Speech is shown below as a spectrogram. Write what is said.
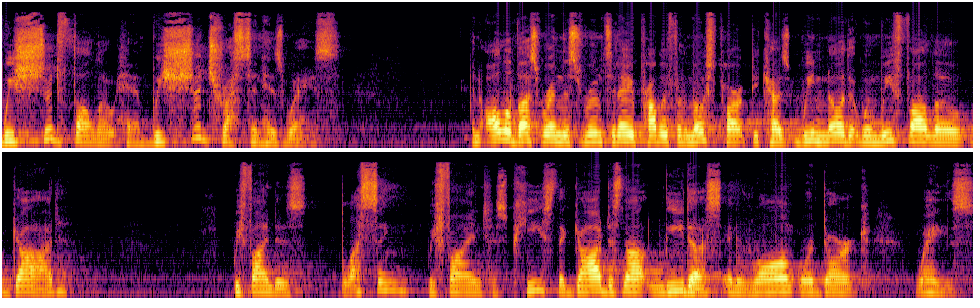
we should follow him. We should trust in his ways. And all of us were in this room today, probably for the most part, because we know that when we follow God, we find his blessing, we find his peace, that God does not lead us in wrong or dark ways.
